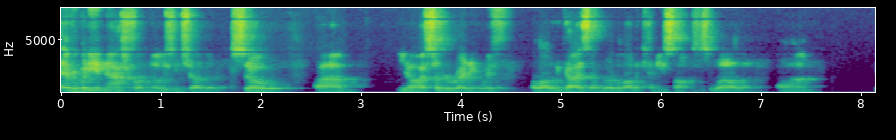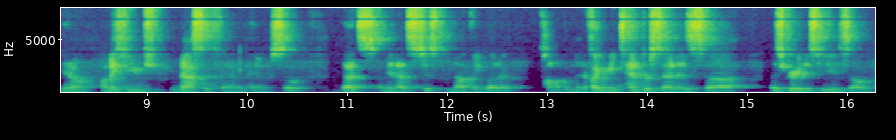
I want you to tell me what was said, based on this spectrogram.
everybody in Nashville knows each other, so um, you know, I started writing with a lot of the guys that wrote a lot of Kenny songs as well, and um, you know, I'm a huge, massive fan of him. So that's, I mean, that's just nothing but a compliment. If I can be 10% as uh, as great as he is, I'll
